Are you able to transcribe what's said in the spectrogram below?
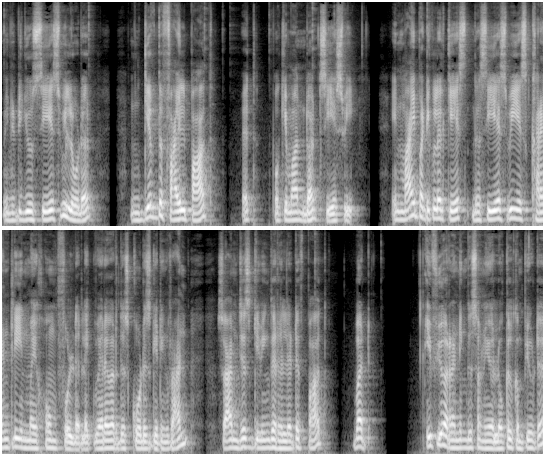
we need to use CSV loader and give the file path with pokemon.csv. in my particular case the csv is currently in my home folder like wherever this code is getting run. So i'm just giving the relative path. But if you are running this on your local computer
